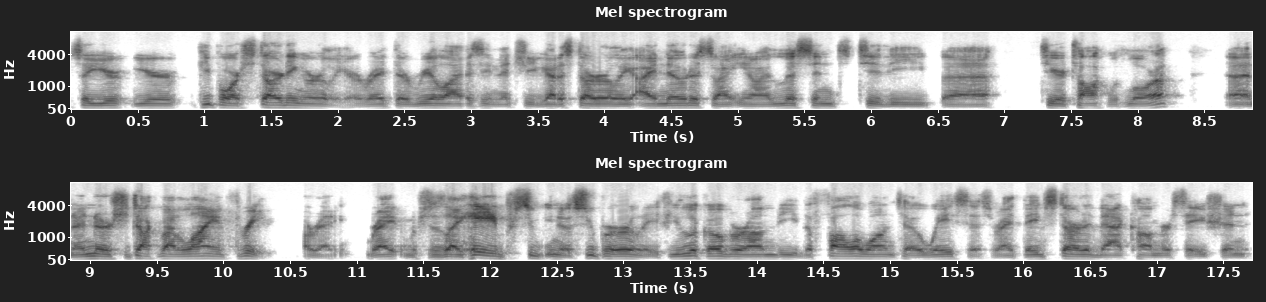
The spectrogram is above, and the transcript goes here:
So your your people are starting earlier, right? They're realizing that you got to start early. I noticed. I you know I listened to the uh, to your talk with Laura, uh, and I noticed she talked about Alliant three already, right? Which is like, hey, you know, super early. If you look over on the the follow on to Oasis, right? They've started that conversation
